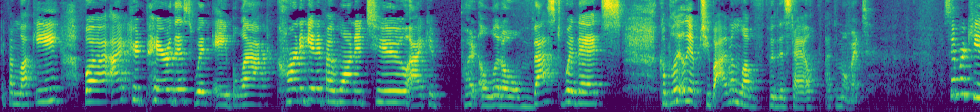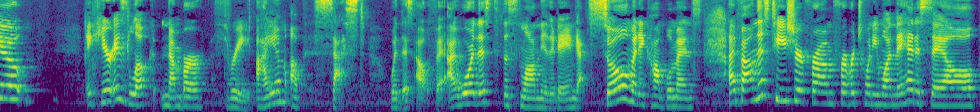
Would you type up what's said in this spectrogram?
if I'm lucky. But I could pair this with a black cardigan if I wanted to. I could put a little vest with it. Completely up to you, but I'm in love with this style at the moment. Super cute. And here is look number three. I am obsessed with this outfit. I wore this to the salon the other day and got so many compliments. I found this t-shirt from Forever 21. They had a sale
